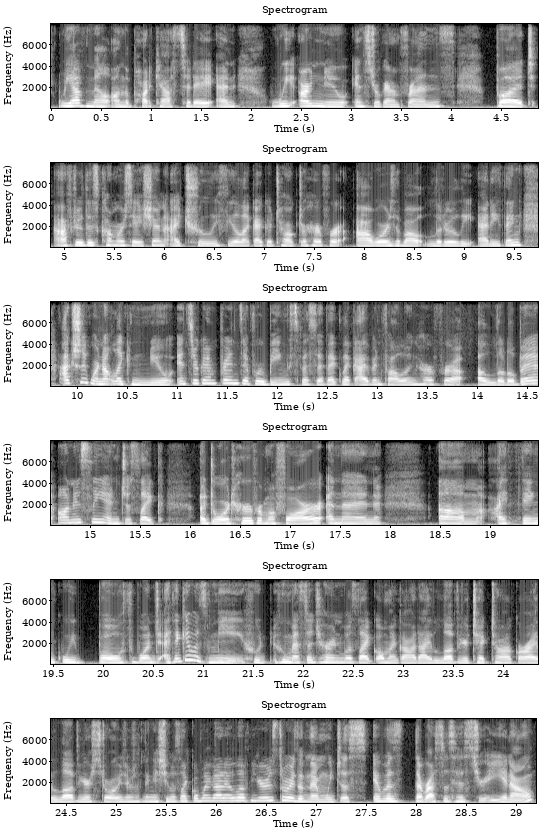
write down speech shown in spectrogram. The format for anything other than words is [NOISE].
we have Mel on the podcast today, and we are new Instagram friends. But after this conversation, I truly feel like I could talk to her for hours about literally anything. Actually, we're not like new Instagram friends if we're being specific. Like, I've been following her for a, a little bit, honestly, and just like adored her from afar. And then um i think we both wanted i think it was me who who messaged her and was like oh my god i love your tiktok or i love your stories or something. And she was like oh my god i love your stories. And then we just it was the rest was history you know?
